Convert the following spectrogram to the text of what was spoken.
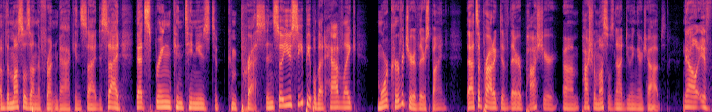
of the muscles on the front and back and side to side, that spring continues to compress. And so you see people that have like more curvature of their spine. That's a product of their posture, um, postural muscles not doing their jobs. Now, if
